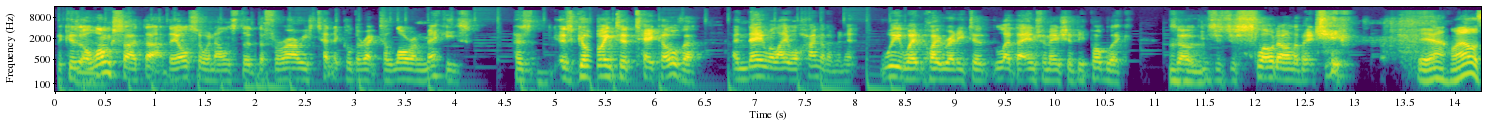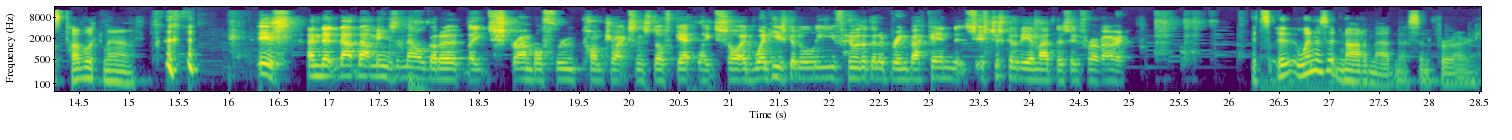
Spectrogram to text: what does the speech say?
because Yeah. alongside that, they also announced that the Ferrari's technical director Laurent Mekies has is going to take over, and they were like, "Well, hang on a minute, we weren't quite ready to let that information be public." So Mhm. you just just slow down a bit, chief. Yeah, well, it's public now. is and that, that that means that now got to like scramble through contracts and stuff get like sorted when he's going to leave who they're going to bring back in it's, it's just going to be a madness in ferrari It's it, when is it not a madness in Ferrari?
